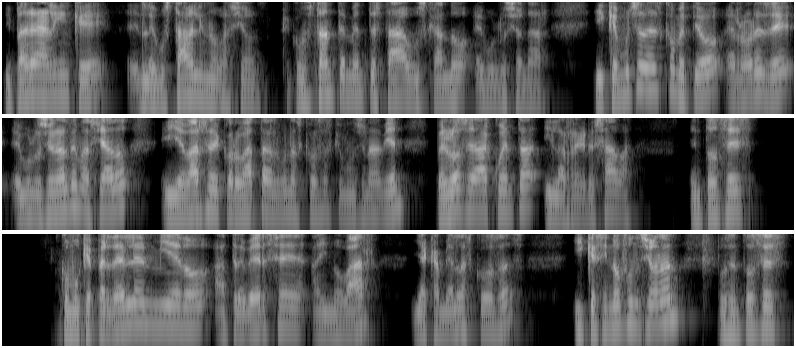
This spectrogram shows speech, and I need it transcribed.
mi padre era alguien que eh, le gustaba la innovación, que constantemente estaba buscando evolucionar y que muchas veces cometió errores de evolucionar demasiado y llevarse de corbata algunas cosas que funcionaban bien, pero luego se daba cuenta y las regresaba. Entonces, como que perderle el miedo a atreverse a innovar y a cambiar las cosas y que si no funcionan, pues entonces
